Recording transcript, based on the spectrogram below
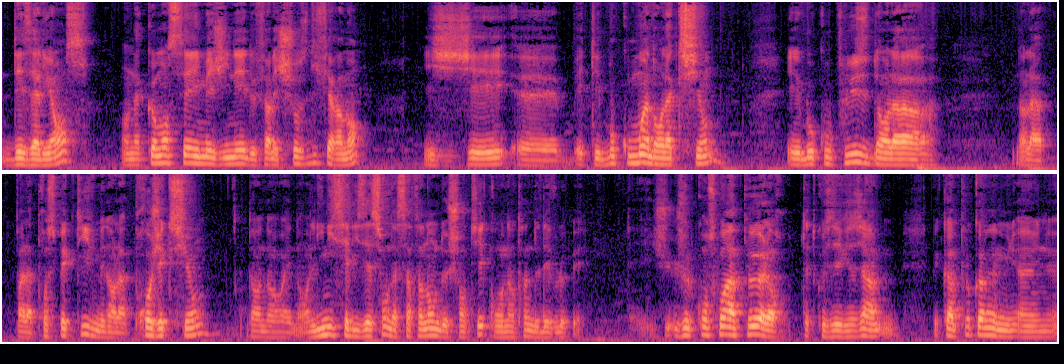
des alliances, on a commencé à imaginer de faire les choses différemment. J'ai euh, été beaucoup moins dans l'action et beaucoup plus dans la, dans la, pas la prospective, mais dans la projection, dans, dans, l'initialisation d'un certain nombre de chantiers qu'on est en train de développer. Je, le conçois un peu, alors peut-être que j'exagère, mais un peu quand même une,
